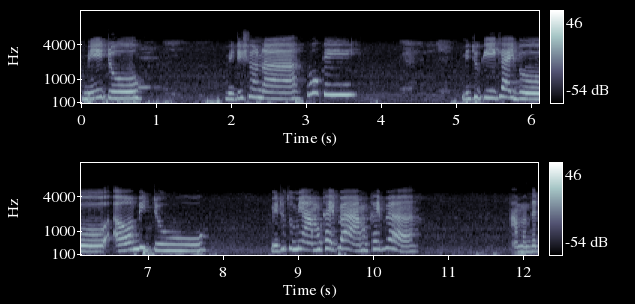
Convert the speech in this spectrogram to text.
মিটু মিটু সোনা ওকে মিটু কি খাইব ও মিটু মিটু তুমি আম খাইবা আম খাইবা আমাদের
